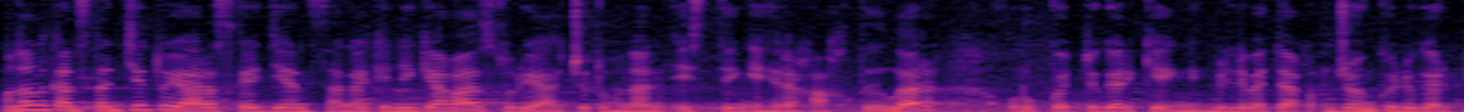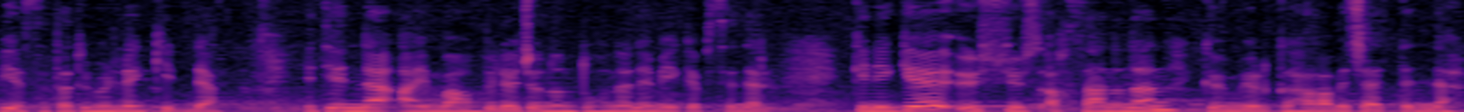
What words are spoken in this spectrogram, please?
Онан Константин Туярыскай ден саңа кенегеға сурьячы тұхынан естің ehire қақтылар, ұрықкөт түгер кеңік білібәтәқ жон күлігер пьесата түмілен кидді. Етенне аймақ біле жонын тұхынан әмек әпсенер. Кенеге үс сүз ақсанынан көмел кыхаға бәчәттінне.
